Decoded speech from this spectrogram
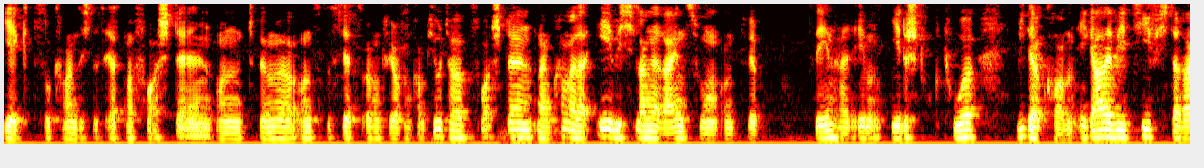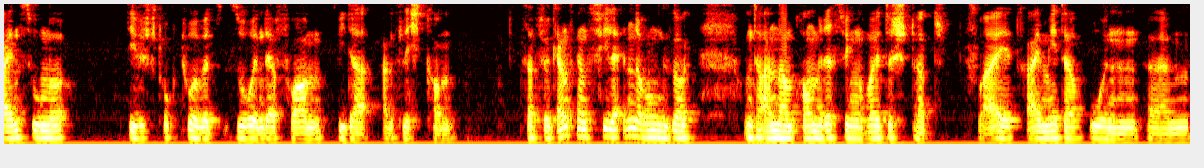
Objekt. So kann man sich das erstmal vorstellen. Und wenn wir uns das jetzt irgendwie auf dem Computer vorstellen, dann können wir da ewig lange reinzoomen und wir sehen halt eben jede Struktur wiederkommen. Egal wie tief ich da reinzoome, die Struktur wird so in der Form wieder ans Licht kommen. Das hat für ganz, ganz viele Änderungen gesorgt. Unter anderem brauchen wir deswegen heute statt zwei, drei Meter hohen ähm,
